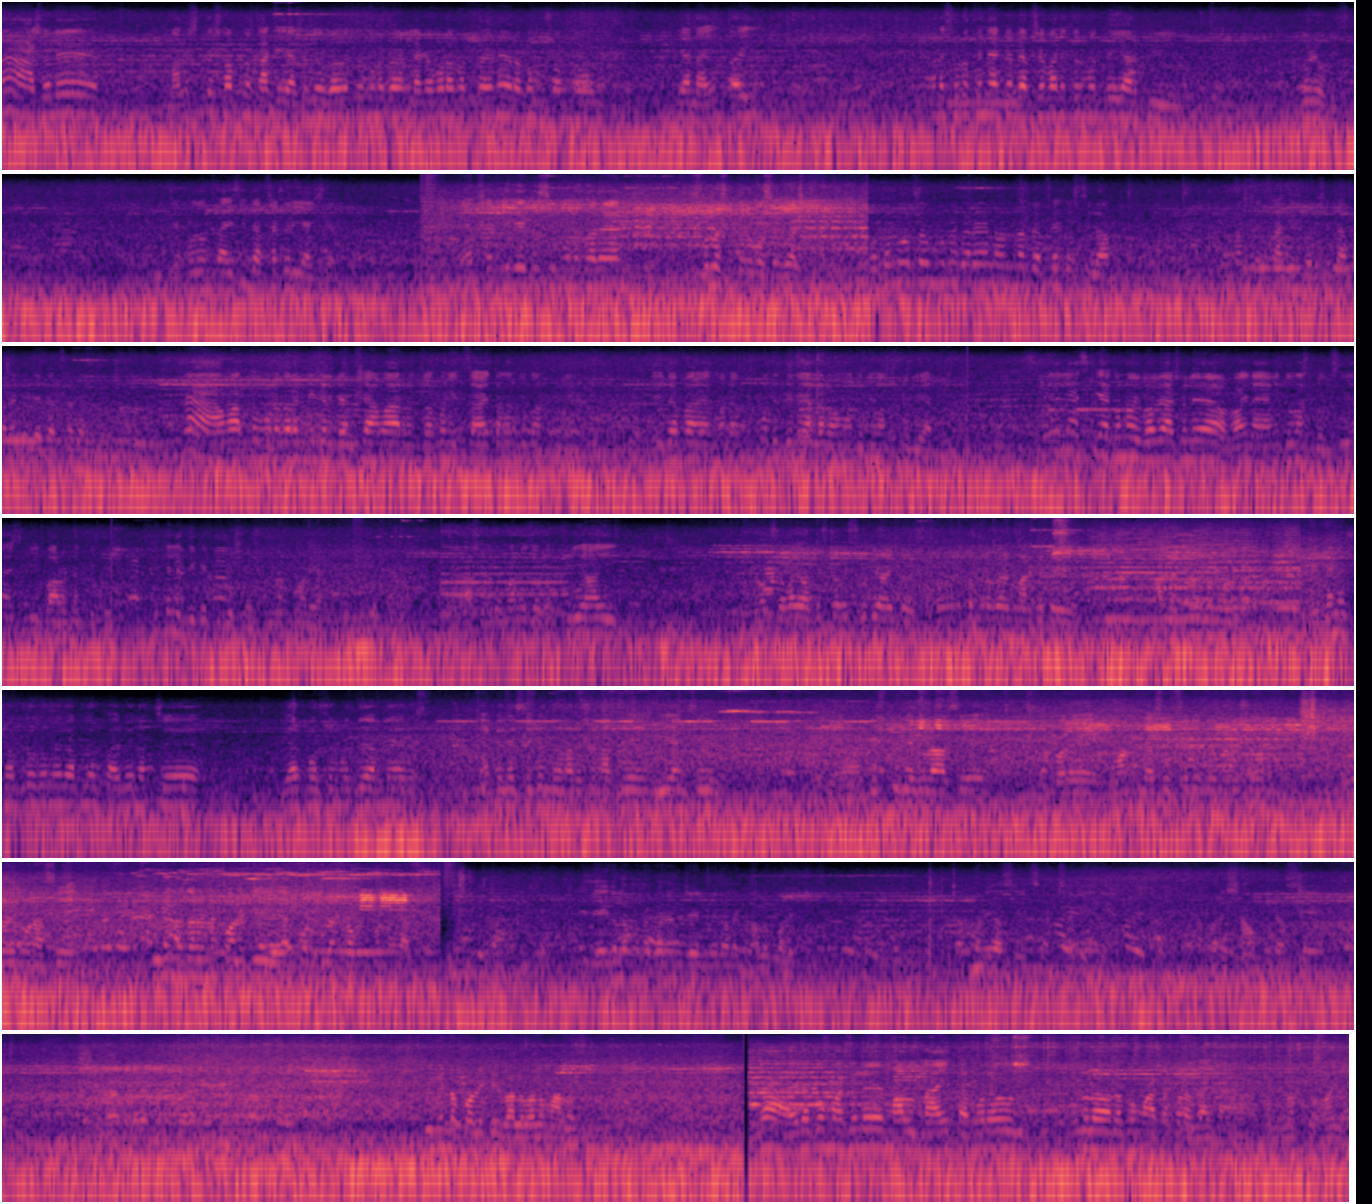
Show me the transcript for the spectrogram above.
না আসলে মানুষ তো স্বপ্ন থাকেই। আসলে ওভাবে তো মনে করেন লেখাপড়া করতে হয় না এরকম স্বপ্ন ইয়া নাই। তাই মানে ছোটো থেকে একটা ব্যবসা বাণিজ্যের মধ্যেই আর কি গড়ে উঠেছি। যে পর্যন্ত আইসি ব্যবসা করেই আইসি আর ব্যবসার দিকে গেছি মনে করেন ষোলো সতেরো বছর বয়স প্রথমত মনে করেন অন্যর ব্যবসায় করছিলাম। মানুষের চাকরি করেছি তারপরে নিজের ব্যবসা করি না আমার তো মনে করেন নিজের ব্যবসা, আমার যখন ইচ্ছা হয় তখন দোকান খুলি। এই ব্যাপারে মানে প্রতিদিনই আল্লাহ রহমতে দোকান খুলি আর কি। আজকে এখন ওইভাবে আসলে হয় নাই, আমি দোকান খুলছি আজকে বারোটার দিকে। বিকেলের দিকে বেশি হয়, সন্ধ্যার পরে আর কি আসলে মানুষ যখন ফ্রি হয়, যখন সবাই অফিস টফিস ছুটি হয়, তো তখনই তো মনে করেন মার্কেটে আসার প্রয়োজন মনে করেন এখানে সব রকমের আপনার পাইবেন হচ্ছে এয়ারফোর্সের মধ্যে আপনার অ্যাপেলের সেকেন্ড জেনারেশন আছে ইএনসির ডিসপ্লে এগুলো আছে, তারপরে ওয়ান প্লাসের সেকেন্ড জেনারেশন রয়মোর আছে, বিভিন্ন ধরনের কোয়ালিটি এয়ারপোর্টগুলো সম্পূর্ণ আছে। এই যে এগুলো মনে করেন রিয়েলমির অনেক ভালো কোয়ালিটি তারপরে আছে স্যামসাংয়ের তারপরে শাওমির আছে, তারপরে মনে করেন বিভিন্ন কোয়ালিটির ভালো ভালো মাল আছে। না, এরকম আসলে মাল নাই, তারপরেও এগুলো ওরকম আশা করা যায় না, নষ্ট হয় না।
